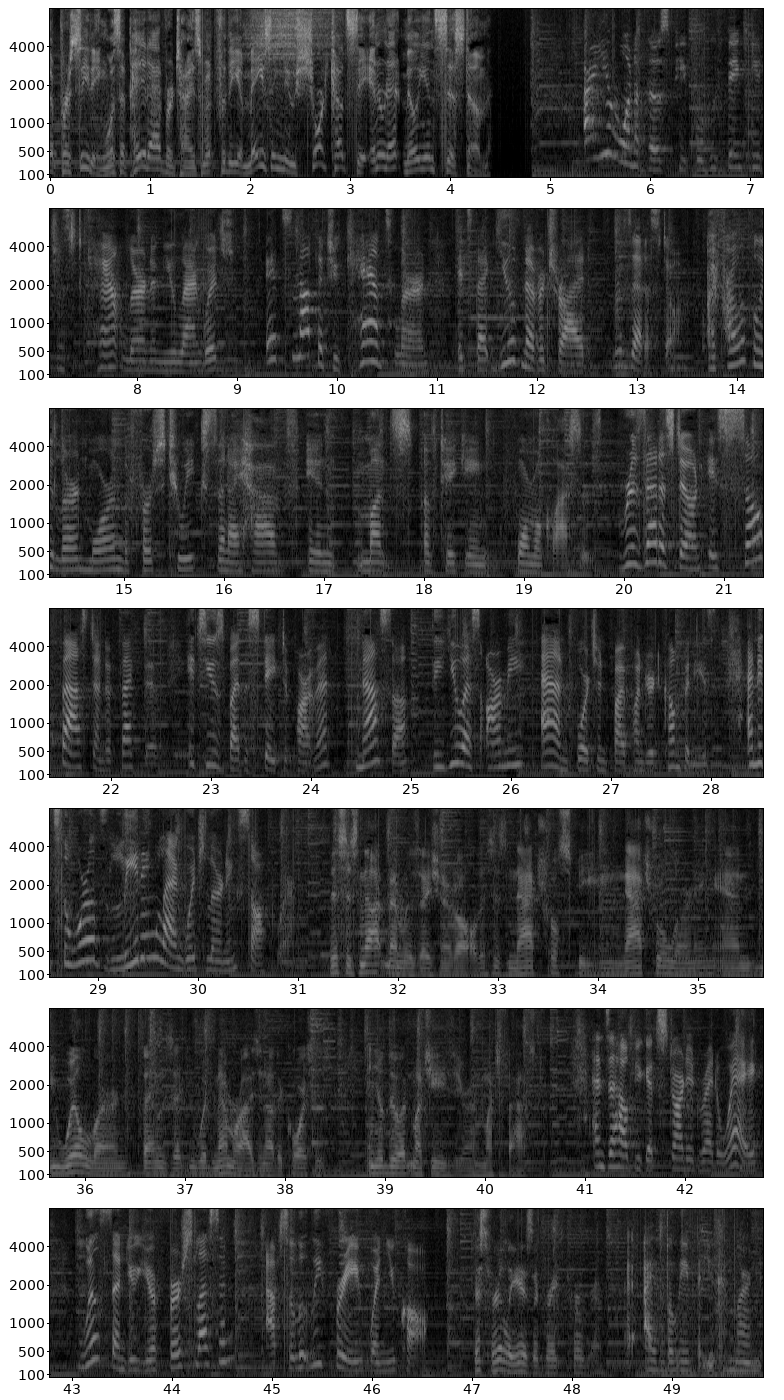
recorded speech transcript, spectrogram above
The proceeding was a paid advertisement for the amazing new Shortcuts to Internet Millions system. Are you one of those people who think you just can't learn a new language? It's not that you can't learn, it's that you've never tried Rosetta Stone. I've probably learned more in the first two weeks than I have in months of taking formal classes. Rosetta Stone is so fast and effective, it's used by the State Department, NASA, the U.S. Army, and Fortune 500 companies. And it's the world's leading language learning software. This is not memorization at all. This is natural speaking, natural learning, and you will learn things that you would memorize in other courses, and you'll do it much easier and much faster. And to help you get started right away, we'll send you your first lesson absolutely free when you call. This really is a great program. I believe that you can learn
